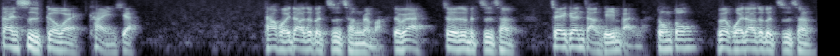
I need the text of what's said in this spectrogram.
但是各位看一下，他回到这个支撑了嘛，对不对？这个是不是支撑？这一根涨停板嘛，东东会回到这个支撑。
